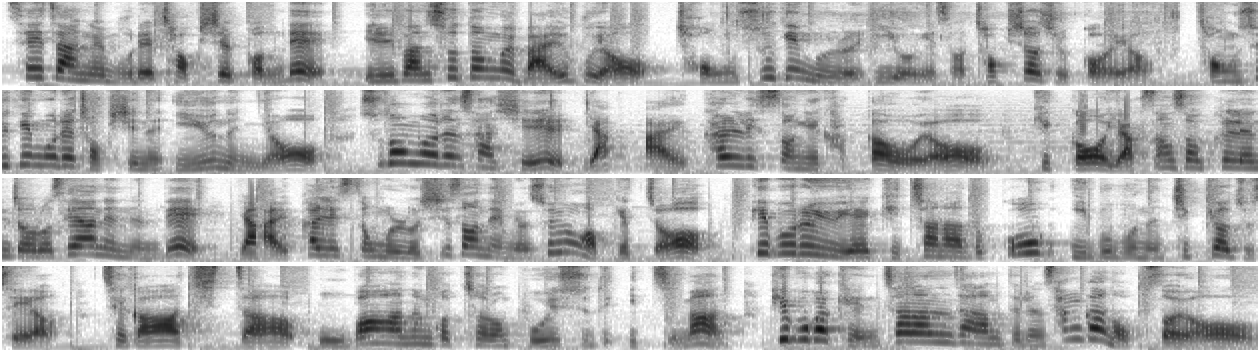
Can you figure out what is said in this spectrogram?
세 장을 물에 적실 건데 일반 수돗물 말고요. 정수기 물을 이용해서 적셔줄 거예요. 정수기 물에 적시는 이유는요. 수돗물은 사실 약 알칼리성에 가까워요. 기껏 약산성 클렌저로 세안했는데 약 알칼리성 물로 씻어내면 소용없겠죠. 피부를 위해 귀찮아도 꼭 이 부분은 지켜주세요. 제가 진짜 오버하는 것처럼 보일 수도 있지만 피부가 괜찮은 사람들은 상관없어요. 없어요.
